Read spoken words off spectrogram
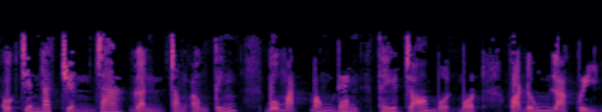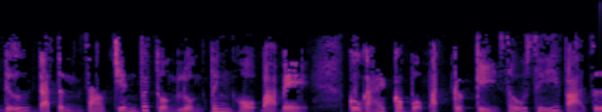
cuộc chiến đã chuyển ra gần trong ống kính, bộ mặt bóng đen thấy rõ một một, quả đúng là quỷ nữ đã từng giao chiến với thuồng luồng tinh hồ bà bể. Cô gái có bộ mặt cực kỳ xấu xí và dữ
